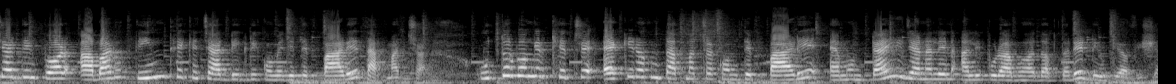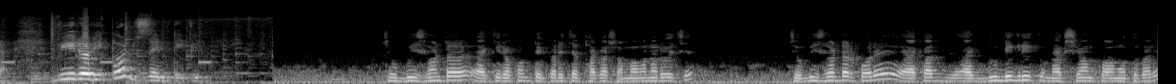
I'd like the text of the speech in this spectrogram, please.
চার দিন পর আবারও তিন থেকে চার ডিগ্রি কমে যেতে পারে তাপমাত্রা। উত্তরবঙ্গের ক্ষেত্রে একই রকম তাপমাত্রা কমতে পারে এমনটাই জানালেন আলিপুর আবহাওয়া দপ্তরের ডিউটি অফিসার। ব্যুরো রিপোর্ট জেন টিভি। চব্বিশ ঘণ্টা একই রকম টেম্পারেচার থাকার সম্ভাবনা রয়েছে। চব্বিশ ঘণ্টার পরে এক আধ এক দু ডিগ্রি ম্যাক্সিমাম কম হতে পারে।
